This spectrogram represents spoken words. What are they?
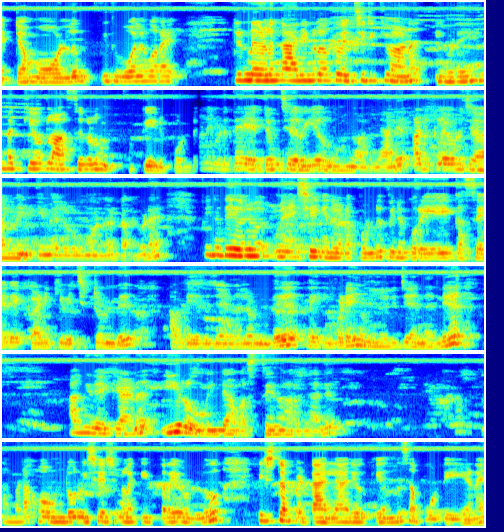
ഏറ്റവും മുകളിലും ഇതുപോലെ കുറേ ടിണ്ണുകളും കാര്യങ്ങളും ഒക്കെ വെച്ചിരിക്കുവാണ്. ഇവിടെ എന്തൊക്കെയോ ഗ്ലാസ്സുകളും ഒക്കെ ഇരിപ്പുണ്ട്. ഇവിടുത്തെ ഏറ്റവും ചെറിയ റൂം എന്ന് പറഞ്ഞാൽ അടുക്കളയോട് ചേർന്നിരിക്കുന്ന ഒരു റൂമാണ് കേട്ടോ. ഇവിടെ പിന്നെ അതേ ഒരു മേശ ഇങ്ങനെ കിടപ്പുണ്ട്. പിന്നെ കുറേ കസേരയൊക്കെ അടുക്കി വെച്ചിട്ടുണ്ട്. അവിടെ ഒരു ജനലുണ്ട്. ഇവിടെ ഒരു ജനൽ അങ്ങനെയൊക്കെയാണ് ഈ റൂമിന്റെ അവസ്ഥ എന്ന് പറഞ്ഞാൽ നമ്മുടെ ഹോം ടൂർ വിശേഷങ്ങളൊക്കെ ഇത്രയേ ഉള്ളൂ. ഇഷ്ടപ്പെട്ട എല്ലാവരും ഒക്കെ ഒന്ന് സപ്പോർട്ട് ചെയ്യണേ.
